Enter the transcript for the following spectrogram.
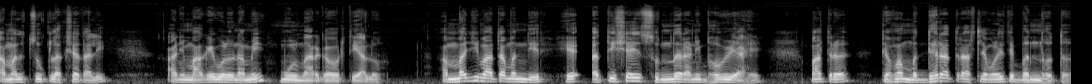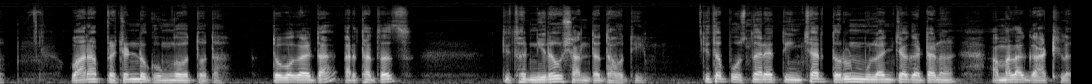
आम्हाला चूक लक्षात आली आणि मागे वळून आम्ही मूळ मार्गावरती आलो. अंबाजी माता मंदिर हे अतिशय सुंदर आणि भव्य आहे. मात्र तेव्हा मध्यरात्र असल्यामुळे ते बंद होतं. वारा प्रचंड घोंगवत होता. तो वगळता अर्थातच तिथं नीरव शांतता होती. तिथं पोचणाऱ्या तीन चार तरुण मुलांच्या गटानं आम्हाला गाठलं.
